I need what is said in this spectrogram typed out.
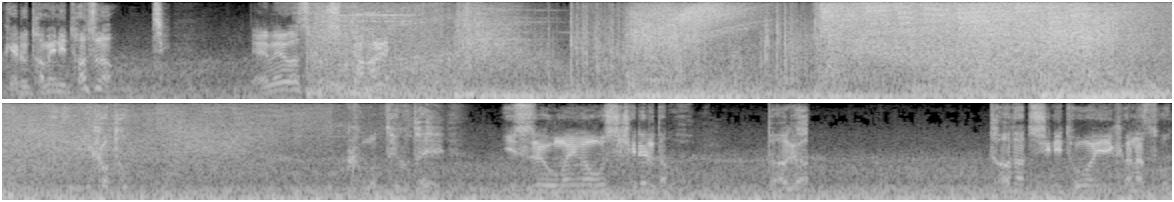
負けるために立つな。てめえは少し黙れ。見事。この手応えいずれお前が押し切れるだろう。だが直ちにとはいかなそうだ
